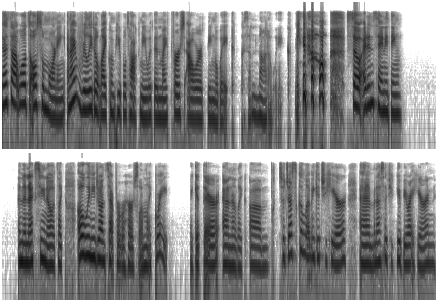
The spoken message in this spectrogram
I thought, well, it's also morning, and I really don't like when people talk to me within my first hour of being awake because I'm not awake, you know. So I didn't say anything. And the next thing you know, it's like, oh, we need you on set for rehearsal. I'm like, great. I get there and they're like, um, so Jessica, let me get you here, and Vanessa, if you could be right here, and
